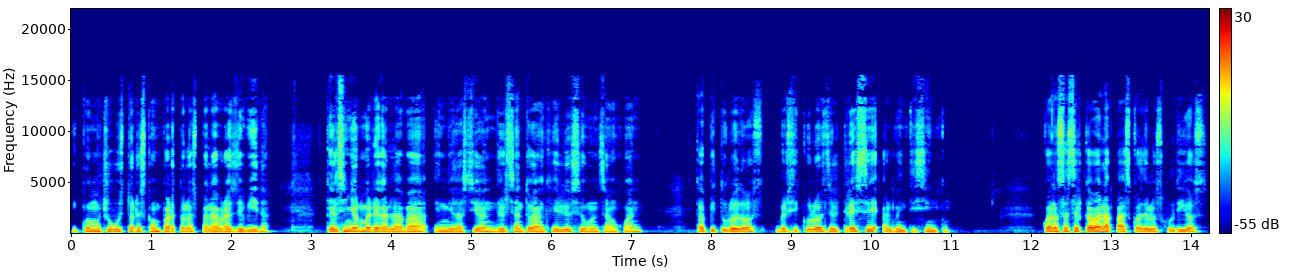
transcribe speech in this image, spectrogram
y con mucho gusto les comparto las palabras de vida que el Señor me regalaba en mi oración del Santo Evangelio según San Juan, capítulo 2, versículos del 13 al 25. Cuando se acercaba la Pascua de los judíos,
